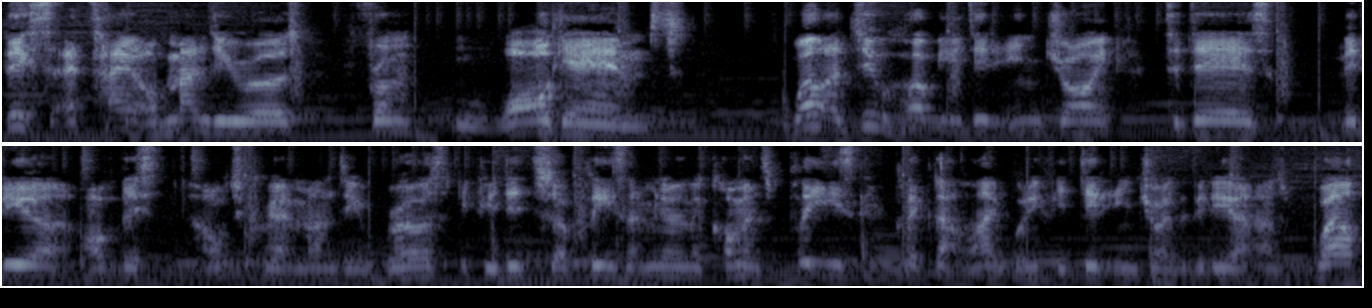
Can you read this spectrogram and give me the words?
this attire of Mandy Rose from War Games. Well, I do hope you did enjoy today's video of this how to create Mandy Rose. If you did so, please let me know in the comments. Please click that like button if you did enjoy the video as well.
